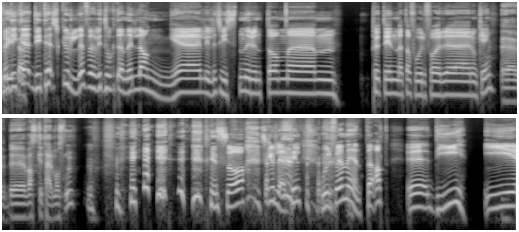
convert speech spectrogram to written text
Men dit jeg, dit jeg skulle, før vi tok denne lange lille tvisten rundt om um, Putte inn metafor for uh, runking. Uh, vaske termosen. så skulle jeg til hvorfor jeg mente at uh, de i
